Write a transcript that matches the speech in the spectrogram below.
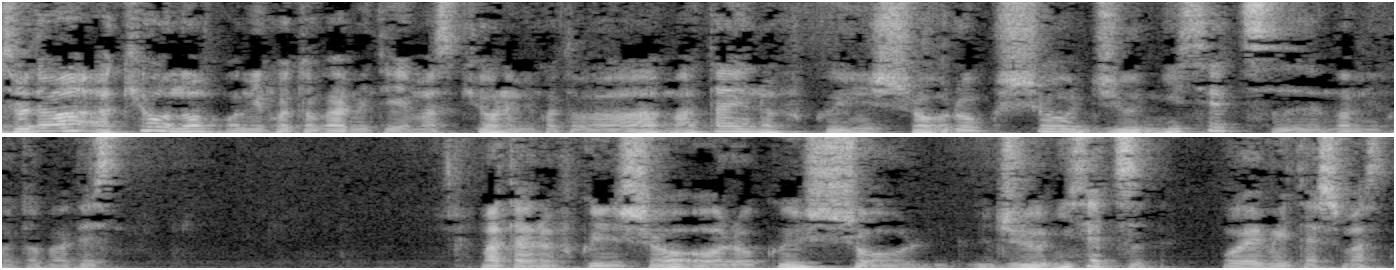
それでは、今日の御言葉を見ています。今日の御言葉は、マタイの福音書6章12節の御言葉です。マタイの福音書6章12節お読みいたします。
